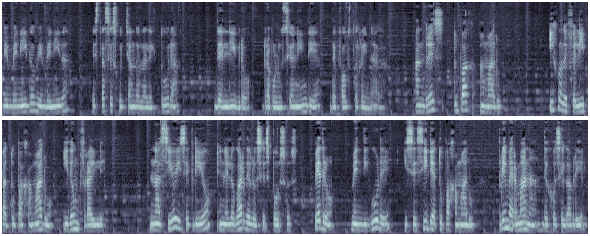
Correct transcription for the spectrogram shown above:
Bienvenido, bienvenida. Estás escuchando la lectura del libro Revolución India de Fausto Reinaga. Andrés Tupac Amaru, hijo de Felipa Tupac Amaru y de un fraile. Nació y se crió en el hogar de los esposos Pedro Mendigure y Cecilia Tupac Amaru, prima hermana de José Gabriel.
